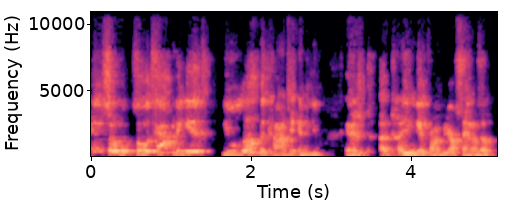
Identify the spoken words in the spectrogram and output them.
And so, so what's happening is you love the content, and you and there's a ton different. can get from it. You're saying to yourself,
